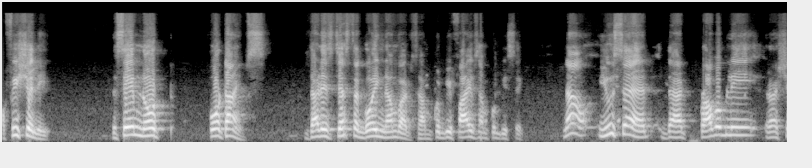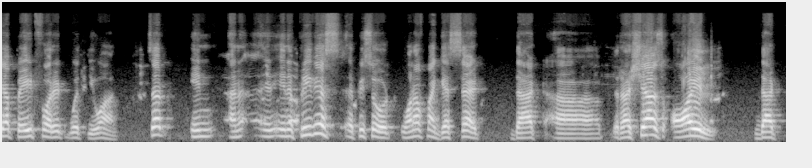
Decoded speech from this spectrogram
officially the same note four times. That is just a going number. Some could be five some could be six. Now you said that probably russia paid for it with yuan. Sir in an, in a previous episode one of my guests said that uh, russia's oil that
